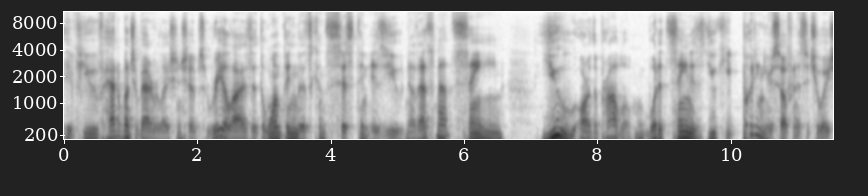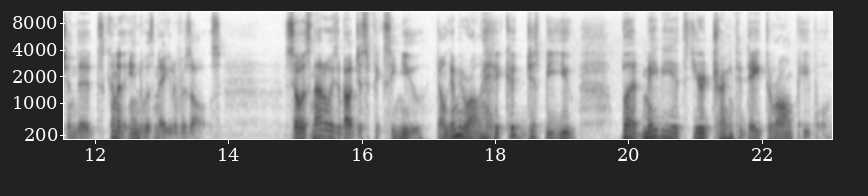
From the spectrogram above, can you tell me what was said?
if you've had a bunch of bad relationships, realize that the one thing that's consistent is you. Now, that's not saying you are the problem. What it's saying is you keep putting yourself in a situation that's going to end with negative results. So it's not always about just fixing you. Don't get me wrong, it could just be you. But maybe it's you're trying to date the wrong people.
